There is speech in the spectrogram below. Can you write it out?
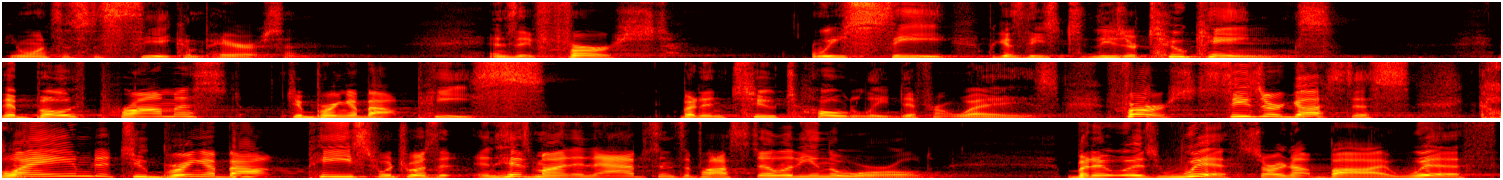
He wants us to see a comparison. And at first, we see, because these, these are two kings that both promised to bring about peace, but in two totally different ways. First, Caesar Augustus claimed to bring about peace, which was, in his mind, an absence of hostility in the world, but it was with, sorry, not by, with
